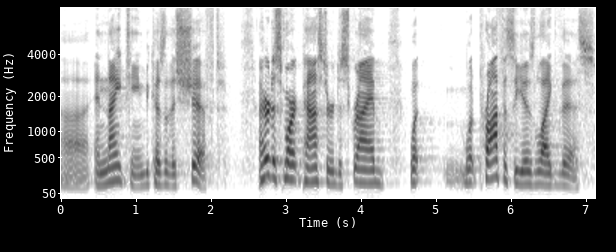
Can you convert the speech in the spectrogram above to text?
uh, and 19 because of this shift. I heard a smart pastor describe what, what prophecy is like this.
